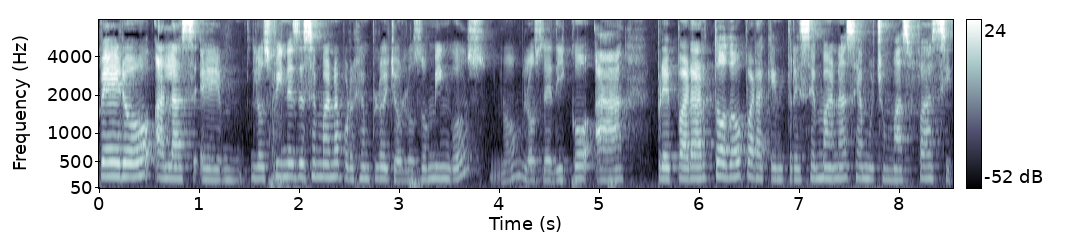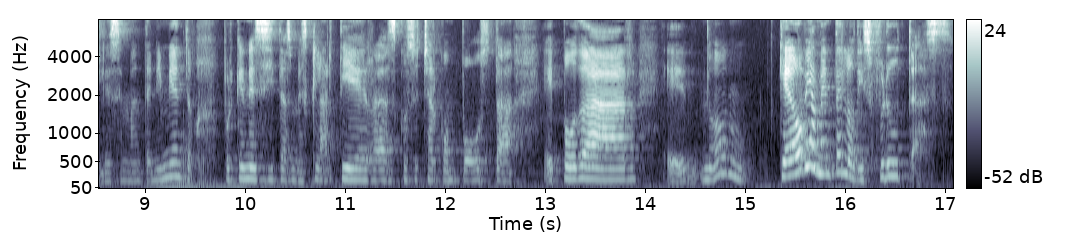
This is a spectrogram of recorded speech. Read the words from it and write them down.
Pero a las, em, los fines de semana, por ejemplo, yo los domingos, ¿no? Los dedico a preparar todo para que entre semanas sea mucho más fácil ese mantenimiento. Porque necesitas mezclar tierras, cosechar composta, eh, podar, ¿no? Que obviamente lo disfrutas,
